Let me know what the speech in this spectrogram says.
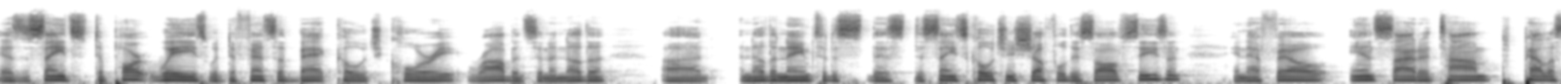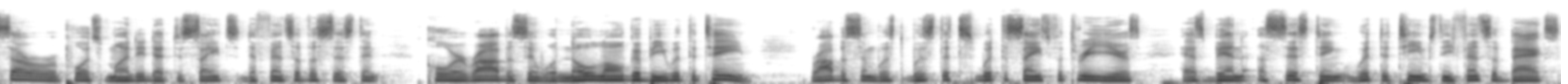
as the Saints to part ways with defensive back coach Cory Robinson, another uh, another name to this, this the Saints coaching shuffle this offseason. NFL insider Tom Pelissero reports Monday that the Saints defensive assistant Cory Robinson will no longer be with the team. Robinson was, was the, with the Saints for three years, has been assisting with the team's defensive backs,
